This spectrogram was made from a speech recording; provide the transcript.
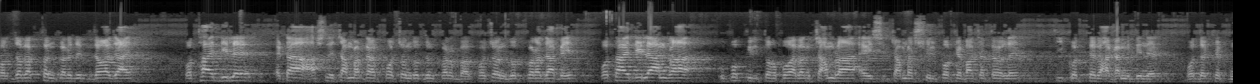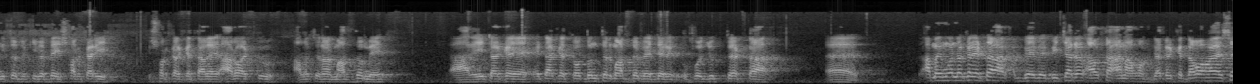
পর্যবেক্ষণ করে যদি দেওয়া যায় কোথায় দিলে এটা আসলে চামড়াটা পচন রোধ করা বা পচন রোধ করা যাবে? কোথায় দিলে আমরা উপকৃত হব এবং চামড়া, এই চামড়া শিল্পকে বাঁচাতে হলে কী করতে হবে আগামী দিনের পদক্ষেপ নিতে হবে কীভাবে এই সরকারি সরকারকে তাহলে আরও একটু আলোচনার মাধ্যমে আর এটাকে এটাকে তদন্তের মাধ্যমে এদের উপযুক্ত একটা আমি মনে করি এটা বিচারের আওতা আনা হোক। যাদেরকে দেওয়া হয়েছে,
